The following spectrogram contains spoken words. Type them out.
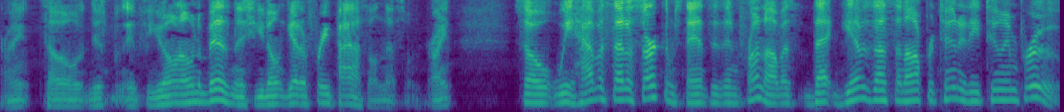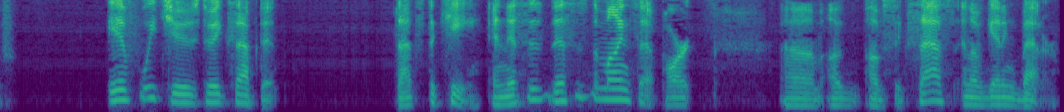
Right. So just if you don't own a business, you don't get a free pass on this one. Right. So we have a set of circumstances in front of us that gives us an opportunity to improve if we choose to accept it. That's the key. And this is, this is the mindset part, um, of, of success and of getting better,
